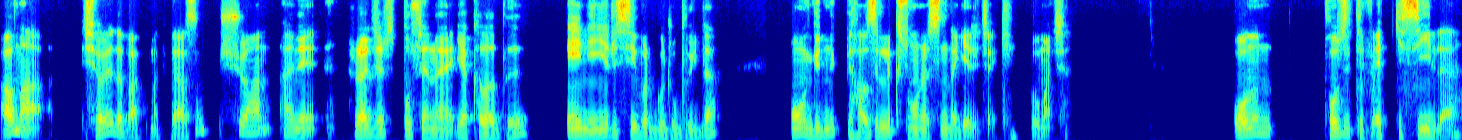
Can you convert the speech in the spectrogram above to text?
Ama şöyle de bakmak lazım. Şu an hani Rodgers bu sene yakaladığı en iyi receiver grubuyla 10 günlük bir hazırlık sonrasında gelecek bu maça. Onun pozitif etkisiyle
